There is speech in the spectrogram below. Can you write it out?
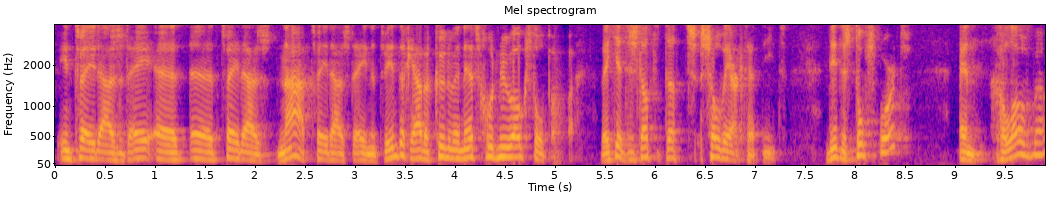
in 2000, 2000, na 2021. Ja, dan kunnen we net zo goed nu ook stoppen. Weet je, dus dat, dat, zo werkt het niet. Dit is topsport. En geloof me,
